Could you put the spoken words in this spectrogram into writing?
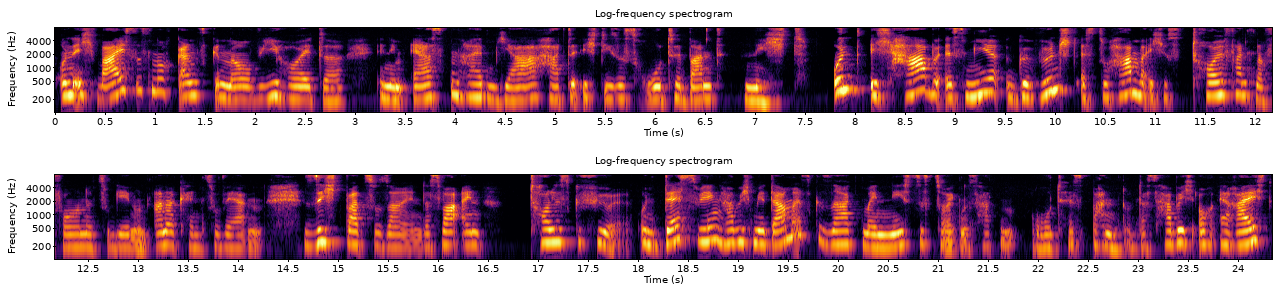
Und ich weiß es noch ganz genau wie heute. In dem ersten halben Jahr hatte ich dieses rote Band nicht. Und ich habe es mir gewünscht, es zu haben, weil ich es toll fand, nach vorne zu gehen und anerkannt zu werden, sichtbar zu sein. Das war ein tolles Gefühl. Und deswegen habe ich mir damals gesagt, mein nächstes Zeugnis hat ein rotes Band. Und das habe ich auch erreicht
